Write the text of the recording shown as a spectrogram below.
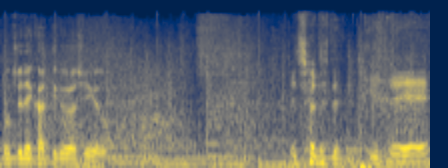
途中で帰ってくるらしいけど。えちょっと待って。え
